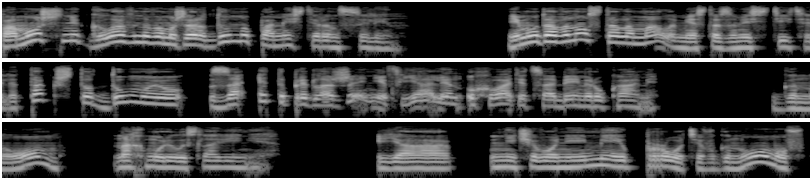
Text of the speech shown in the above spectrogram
помощник главного мажордома поместья Ранселин. Ему давно стало мало места заместителя, так что, думаю, за это предложение Фьялин ухватится обеими руками. «Гном?» — нахмурилась Лавиния. «Я ничего не имею против гномов,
